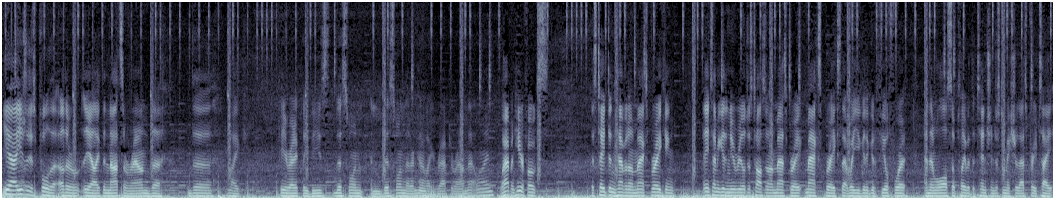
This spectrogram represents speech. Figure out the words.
Yeah, I usually just pull the other, yeah, like the knots around the, the like theoretically these, this one and this one that are kind of mm-hmm. like wrapped around that line. What happened here, folks? Is Tate didn't have it on max braking. Anytime you get a new reel, just toss it on max brake, max brakes. That way you get a good feel for it. And then we'll also play with the tension just to make sure that's pretty tight.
